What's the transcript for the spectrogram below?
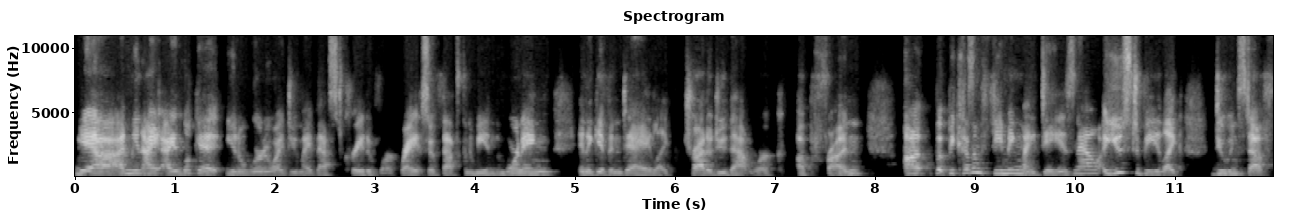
Yeah. I mean, I, I look at, you know, where do I do my best creative work, right? So if that's going to be in the morning in a given day, like try to do that work up front. Uh, but because I'm theming my days now, I used to be like doing stuff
